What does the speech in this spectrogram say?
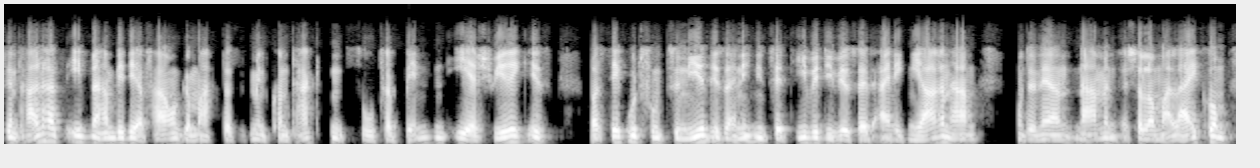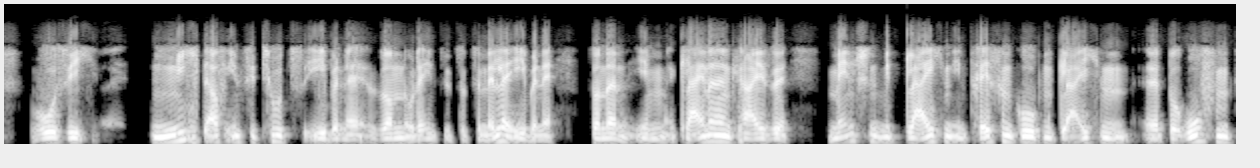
Zentralratsebene haben wir die Erfahrung gemacht, dass es mit Kontakten zu Verbänden eher schwierig ist. Was sehr gut funktioniert, ist eine Initiative, die wir seit einigen Jahren haben, unter dem Namen Shalom Aleikum, wo sich nicht auf Institutsebene sondern, oder institutioneller Ebene sondern im kleineren Kreise Menschen mit gleichen Interessengruppen, gleichen äh, Berufen,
